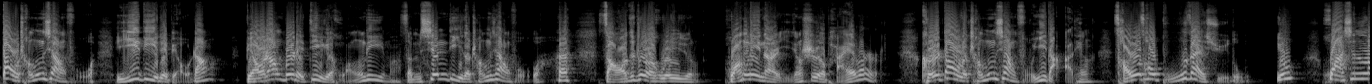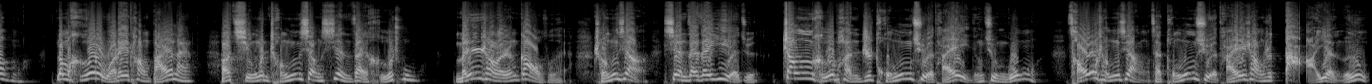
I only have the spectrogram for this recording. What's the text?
到丞相府一递这表彰，表彰不是得递给皇帝吗？怎么先递到丞相府啊？哼，早就这规矩了。皇帝那儿已经是个牌位了，可是到了丞相府一打听，曹操不在许都。哟，华歆愣了。那么合着我这趟白来了啊？请问丞相现在何处？门上的人告诉他呀，丞相现在在邺郡漳河畔之铜雀台已经竣工了。曹丞相在铜雀台上是大宴文武。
